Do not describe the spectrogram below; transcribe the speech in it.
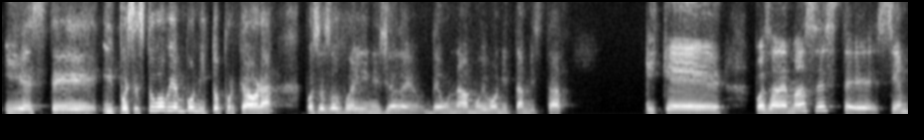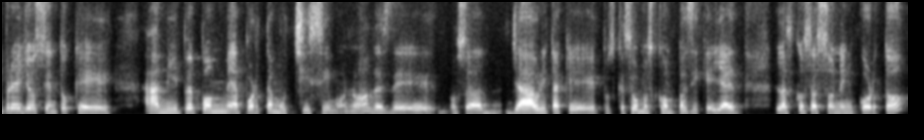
Y, este, y pues estuvo bien bonito porque ahora, pues eso fue el inicio de, de una muy bonita amistad y que, pues además, este, siempre yo siento que a mí Pepón me aporta muchísimo, ¿no? Desde, o sea, ya ahorita que, pues, que somos compas y que ya las cosas son en corto,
